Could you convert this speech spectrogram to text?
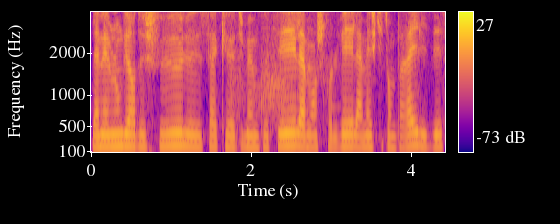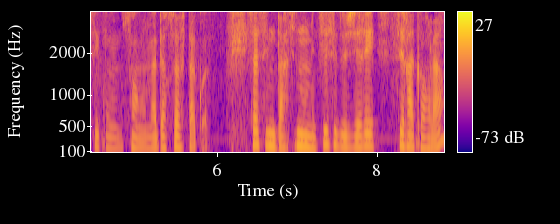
la même longueur de cheveux, le sac du même côté, la manche relevée, la mèche qui tombe pareil. L'idée c'est qu'on s'en aperçoive pas quoi. Ça, c'est une partie de mon métier, c'est de gérer ces raccords-là.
